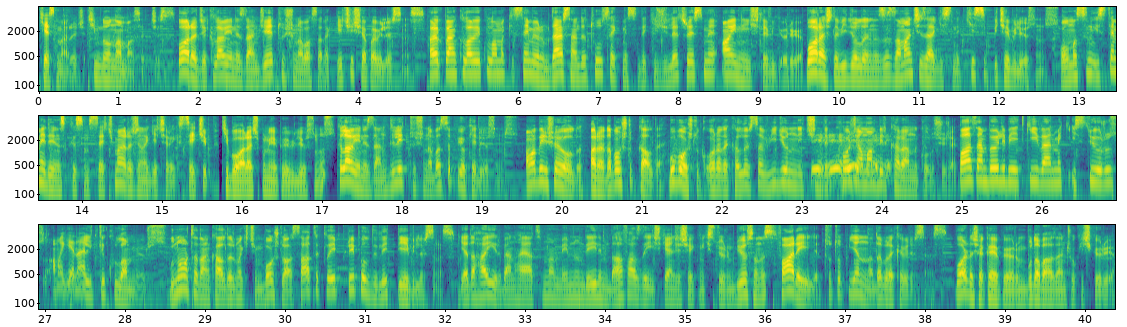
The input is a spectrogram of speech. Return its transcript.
kesme aracı. Şimdi ondan bahsedeceğiz. Bu araca klavyenizden C tuşuna basarak geçiş yapabilirsiniz. Hayır ben klavye kullanmak istemiyorum dersen de tool sekmesindeki jilet resmi aynı işlevi görüyor. Bu araçla videolarınızı zaman çizelgesinde kesip biçebiliyorsunuz. Olmasını istemediğiniz kısmı seçme aracına geçerek seçip ki bu araç bunu yapıyor biliyorsunuz. Klavyenizden delete tuşuna basıp yok ediyorsunuz. Ama bir şey oldu. Arada boşluk kaldı. Bu boşluk orada kalırsa videonun içinde kocaman bir karanlık oluşacak. Bazen böyle bir etkiyi vermek istiyoruz ama genellikle kullanmıyoruz. Bunu ortadan kaldırmak için boşluğa sağ tıklayıp triple delete diyebilirsiniz. Ya da hayır ben hayatımdan memnun değilim daha fazla işkence çekmek istiyorum diyorsanız fare ile tutup yanına da bırakabilirsiniz. Bu arada şaka yapıyorum bu da bazen çok iş görüyor.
